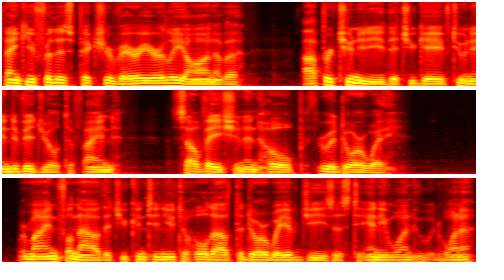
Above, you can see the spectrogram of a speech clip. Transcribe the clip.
Thank you for this picture very early on of a opportunity that you gave to an individual to find salvation and hope through a doorway. We're mindful now that you continue to hold out the doorway of Jesus to anyone who would want to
